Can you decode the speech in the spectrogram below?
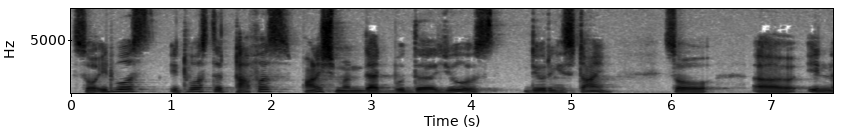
So it was it was the toughest punishment that Buddha used during his time. So uh, in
